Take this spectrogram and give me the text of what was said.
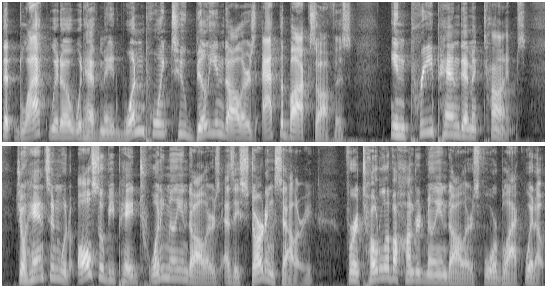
that Black Widow would have made $1.2 billion at the box office in pre pandemic times. Johansson would also be paid $20 million as a starting salary for a total of $100 million for Black Widow.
